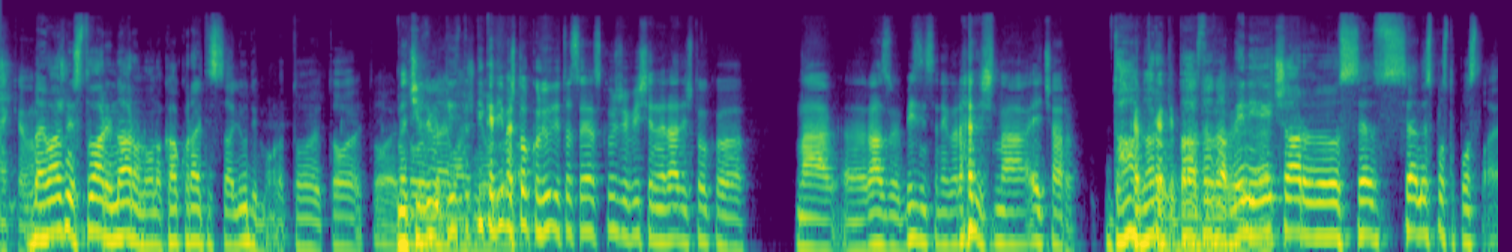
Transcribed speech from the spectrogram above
neke, ono. Najvažnije stvari, naravno, ono, kako raditi sa ljudima, ono, to je, to je, to je, Znači, to je ljudi, ti, kad ono. imaš toliko ljudi, to se ja skužio, više ne radiš toliko na e, razvoju biznisa, nego radiš na HR-u. Da, kad- kad naravno, ti da, da, meni je HR uh, se- 70% posla je.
